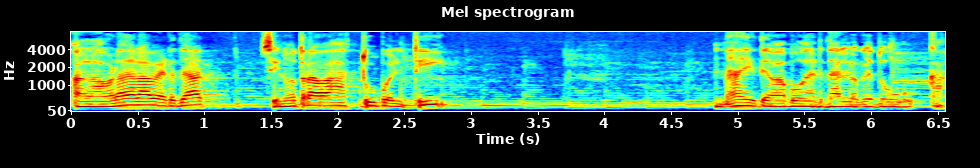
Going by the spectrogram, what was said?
A la hora de la verdad, si no trabajas tú por ti, nadie te va a poder dar lo que tú buscas.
